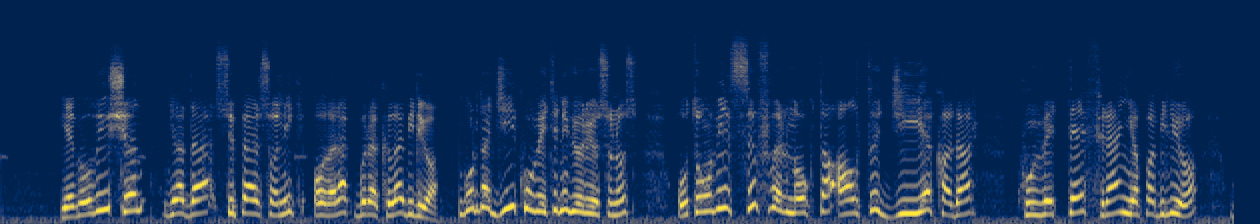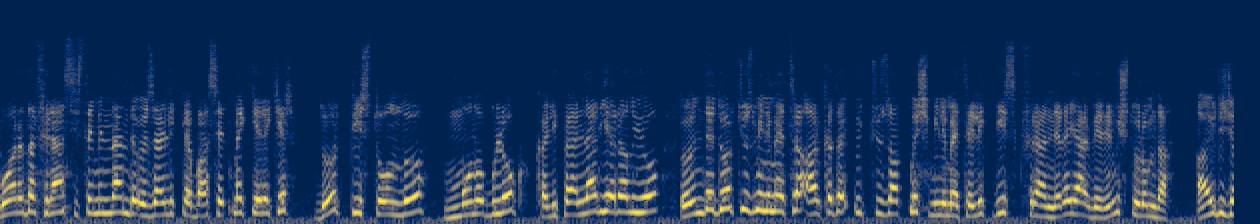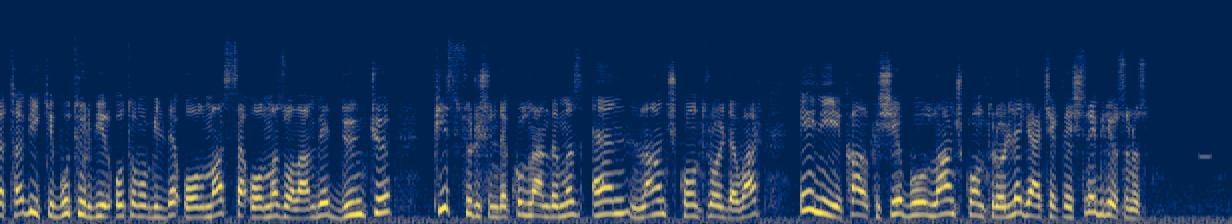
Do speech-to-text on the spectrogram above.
Evolution ya da Supersonic olarak bırakılabiliyor. Burada G kuvvetini görüyorsunuz. Otomobil 0.6 G'ye kadar kuvvette fren yapabiliyor. Bu arada fren sisteminden de özellikle bahsetmek gerekir. 4 pistonlu monoblok kaliperler yer alıyor. Önde 400 mm, arkada 360 mm'lik disk frenlere yer verilmiş durumda. Ayrıca tabii ki bu tür bir otomobilde olmazsa olmaz olan ve dünkü pist sürüşünde kullandığımız N Launch Control de var. En iyi kalkışı bu Launch Control ile gerçekleştirebiliyorsunuz.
